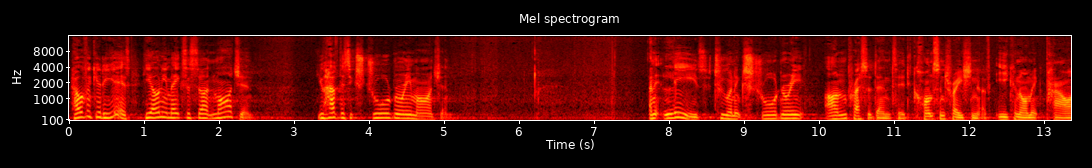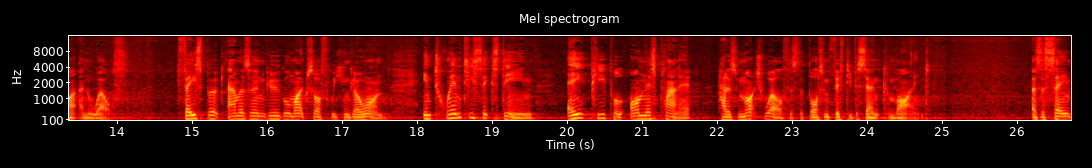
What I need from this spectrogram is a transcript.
However good he is, he only makes a certain margin. You have this extraordinary margin. And it leads to an extraordinary, unprecedented concentration of economic power and wealth. Facebook, Amazon, Google, Microsoft, we can go on. In 2016, eight people on this planet had as much wealth as the bottom 50% combined. As the same,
